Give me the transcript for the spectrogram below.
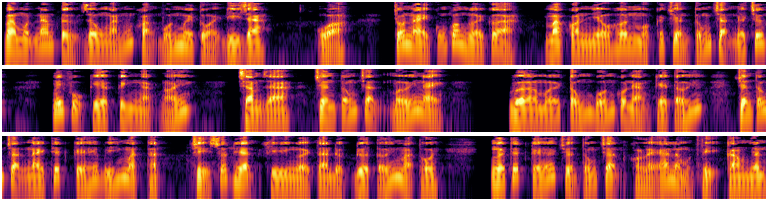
và một nam tử dâu ngắn khoảng bốn mươi tuổi đi ra ủa? Chỗ này cũng có người cơ à? Mà còn nhiều hơn một cái truyền tống trận nữa chứ. Mỹ phụ kia kinh ngạc nói. Xem ra truyền tống trận mới này vừa mới tống bốn cô nàng kia tới. Truyền tống trận này thiết kế bí mật thật chỉ xuất hiện khi người ta được đưa tới mà thôi. Người thiết kế truyền tống trận có lẽ là một vị cao nhân.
